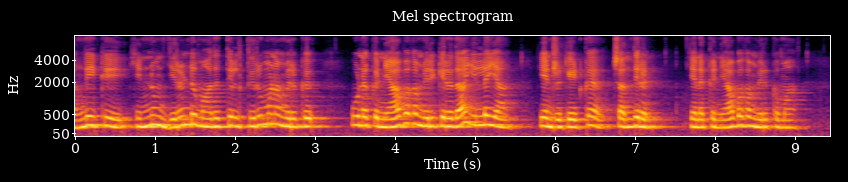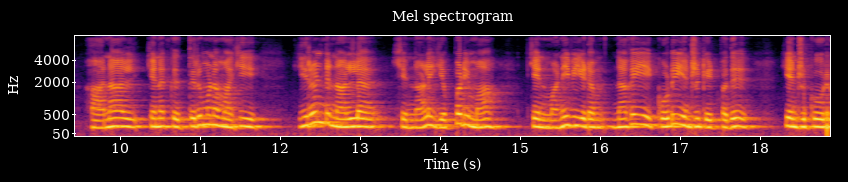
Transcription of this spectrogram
தங்கைக்கு இன்னும் இரண்டு மாதத்தில் திருமணம் இருக்கு. உனக்கு ஞாபகம் இருக்கிறதா இல்லையா? என்று கேட்க சந்திரன் எனக்கு ஞாபகம் இருக்குமா? ஆனால் எனக்கு திருமணமாகி இரண்டு நாளில் என்னால் எப்படிமா என் மனைவியிடம் நகையை கொடு என்று கேட்பது? என்று கூற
